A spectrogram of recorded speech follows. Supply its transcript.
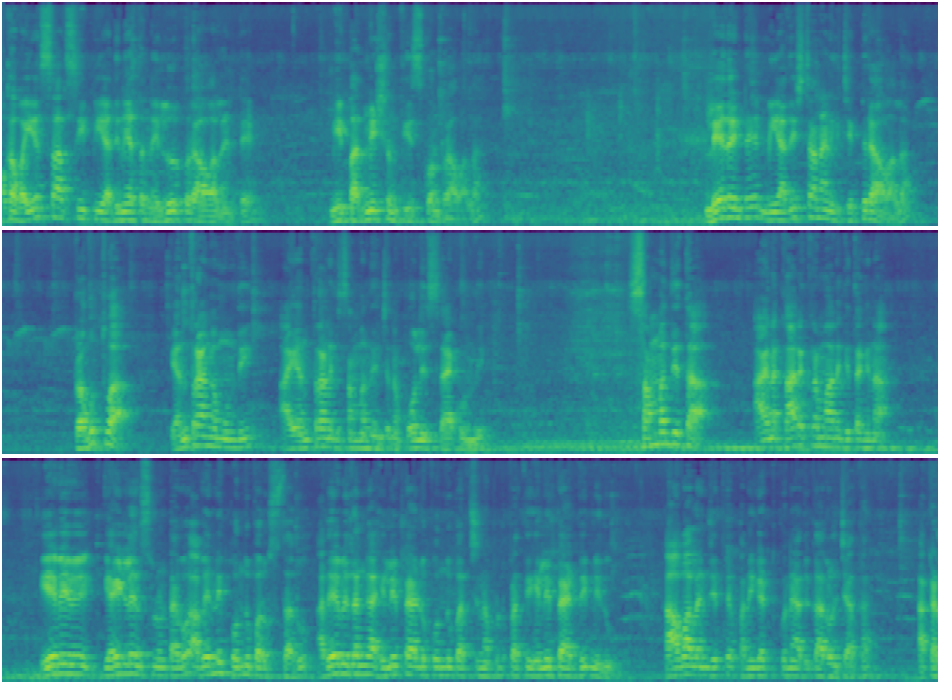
ఒక వైఎస్ఆర్సీపీ అధినేత నెల్లూరుకు రావాలంటే మీ పర్మిషన్ తీసుకొని రావాలా? లేదంటే మీ అధిష్టానానికి చెప్పి రావాలా? ప్రభుత్వ యంత్రాంగం ఉంది ఆ యంత్రానికి సంబంధించిన పోలీస్ శాఖ ఉంది. సంబంధిత ఆయన కార్యక్రమానికి తగిన ఏవేవి గైడ్లైన్స్లు ఉంటాయో అవన్నీ పొందుపరుస్తారు. అదేవిధంగా హెలిప్యాడ్లు పొందుపరిచినప్పుడు ప్రతి హెలిప్యాడ్ది మీరు కావాలని చెప్పి పనిగట్టుకునే అధికారుల చేత అక్కడ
